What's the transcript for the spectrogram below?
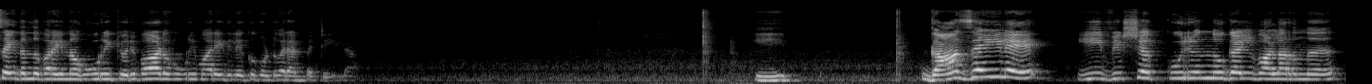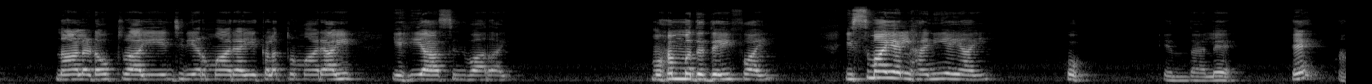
സെയ്ദ് എന്ന് പറയുന്ന ഹൂറിക്ക് ഒരുപാട് ഹൂറിമാരെ ഇതിലേക്ക് കൊണ്ടുവരാൻ പറ്റിയില്ല. ഈ ഗാസയിലെ ഈ വിഷക്കുരുന്നുകൾ വളർന്ന് നാളെ ഡോക്ടറായി എഞ്ചിനീയർമാരായി കളക്ടർമാരായി യഹിയ സിൻവാറായി മുഹമ്മദ് ദെയ്ഫായി ഇസ്മായിൽ ഹനിയയായി. ഹോ എന്താ അല്ലേ? ഏ ആ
